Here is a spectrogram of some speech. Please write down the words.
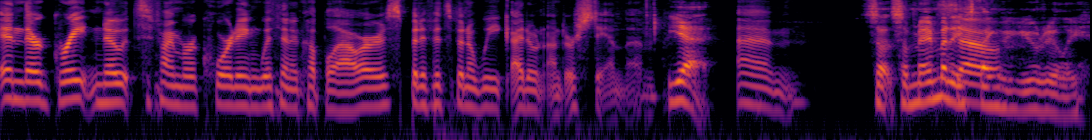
and they're great notes if I'm recording within a couple hours. But if it's been a week, I don't understand them. yeah. Um, So it's a memory So- thing with you, really.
